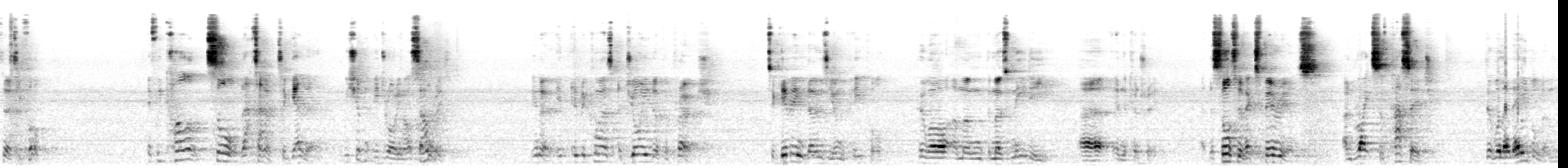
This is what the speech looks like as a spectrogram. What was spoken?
34. If we can't sort that out together, we shouldn't be drawing our salaries. You know, it, it requires a joined up approach to giving those young people who are among the most needy uh, in the country the sort of experience and rites of passage that will enable them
